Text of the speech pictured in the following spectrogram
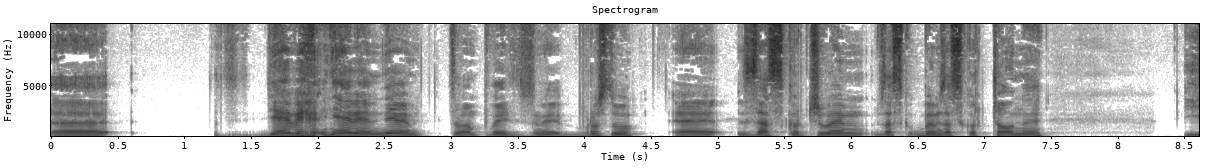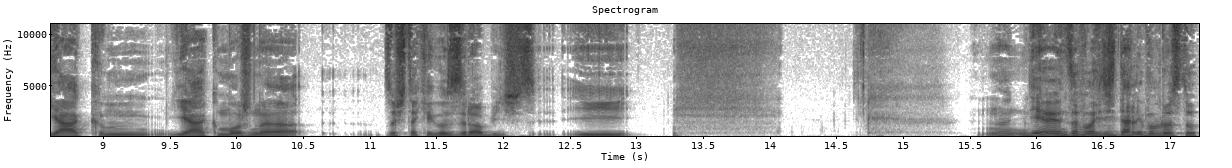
E, nie wiem, nie wiem, nie wiem, co mam powiedzieć. Po prostu zaskoczyłem, zask byłem zaskoczony, jak, jak można coś takiego zrobić. I no, nie wiem, co powiedzieć dalej. Po prostu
